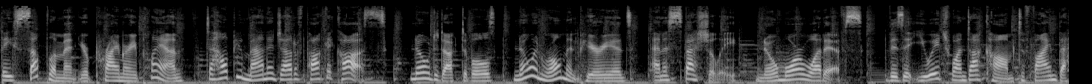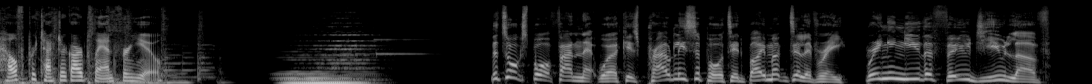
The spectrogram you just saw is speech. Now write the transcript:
they supplement your primary plan to help you manage out of pocket costs. No deductibles, no enrollment periods, and especially no more what ifs. Visit uh1.com to find the Health Protector Guard plan for you. The Talksport Fan Network is proudly supported by McDelivery, bringing you the food you love.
